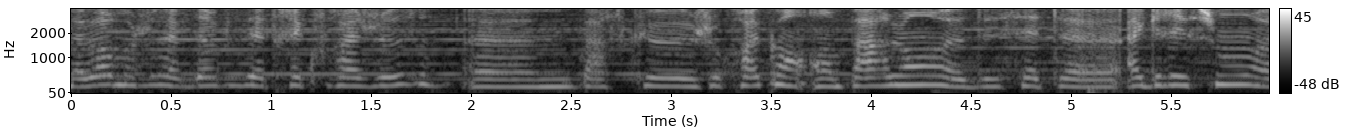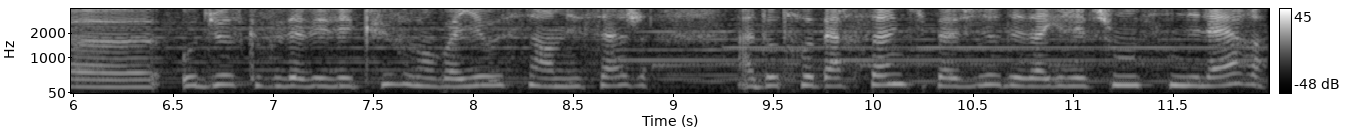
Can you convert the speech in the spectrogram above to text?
D'abord, moi, je voudrais vous dire que vous êtes très courageuse euh, parce que je crois qu'en en parlant euh, de cette euh, agression euh, odieuse que vous avez vécue, vous envoyez aussi un message à d'autres personnes qui peuvent vivre des agressions similaires.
